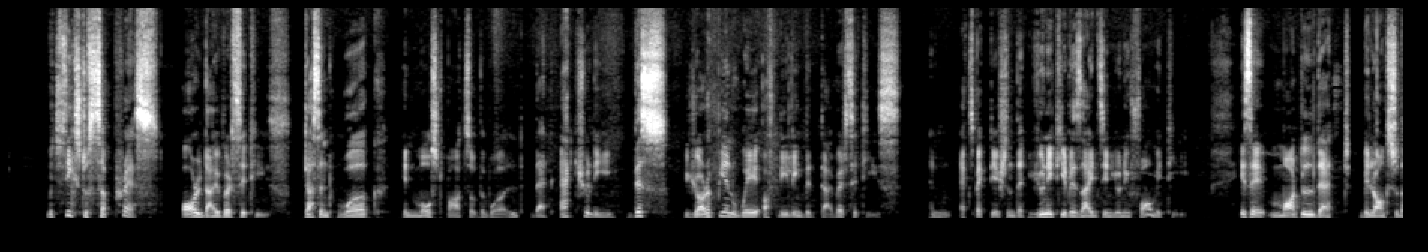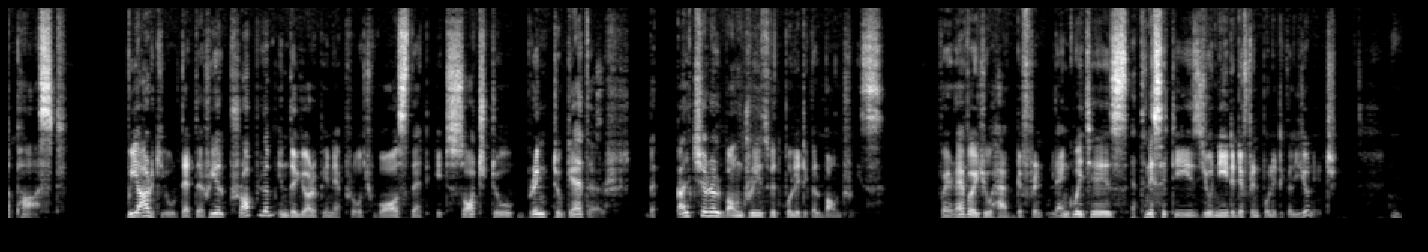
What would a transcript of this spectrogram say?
which seeks to suppress all diversities, doesn't work in most parts of the world, that actually this European way of dealing with diversities and expectation that unity resides in uniformity is a model that belongs to the past. We argued that the real problem in the European approach was that it sought to bring together the cultural boundaries with political boundaries. Wherever you have different languages, ethnicities, you need a different political unit.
